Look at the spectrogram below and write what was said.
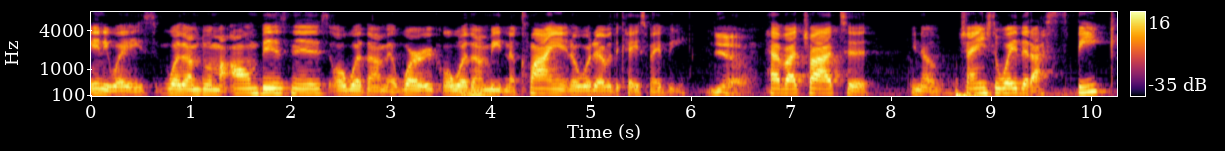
anyways, whether I'm doing my own business or whether I'm at work or whether I'm meeting a client or whatever the case may be. yeah, Have I tried to, you know, change the way that I speak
